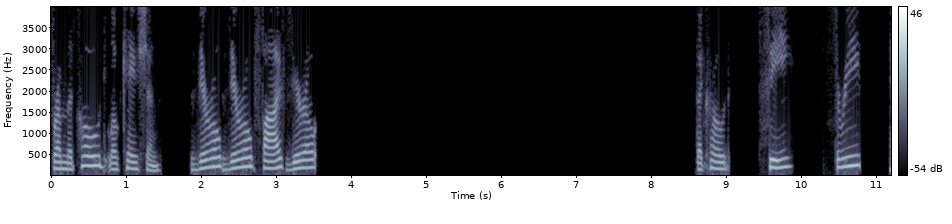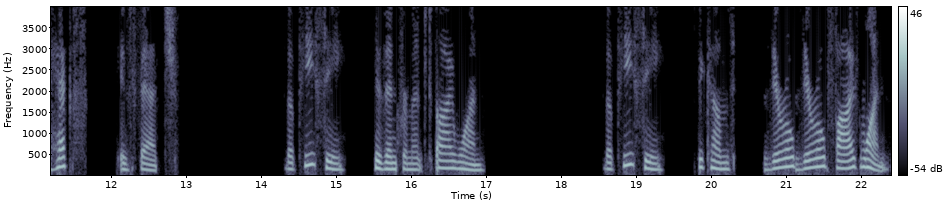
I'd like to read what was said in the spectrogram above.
from the code location 0050. The code C3 hex is fetch. The PC is incremented by 1. The PC becomes 0051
